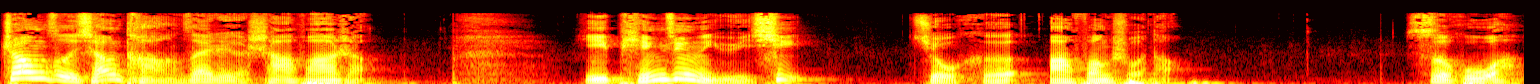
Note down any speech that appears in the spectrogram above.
张子强躺在这个沙发上，以平静的语气就和阿芳说道：“似乎啊，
